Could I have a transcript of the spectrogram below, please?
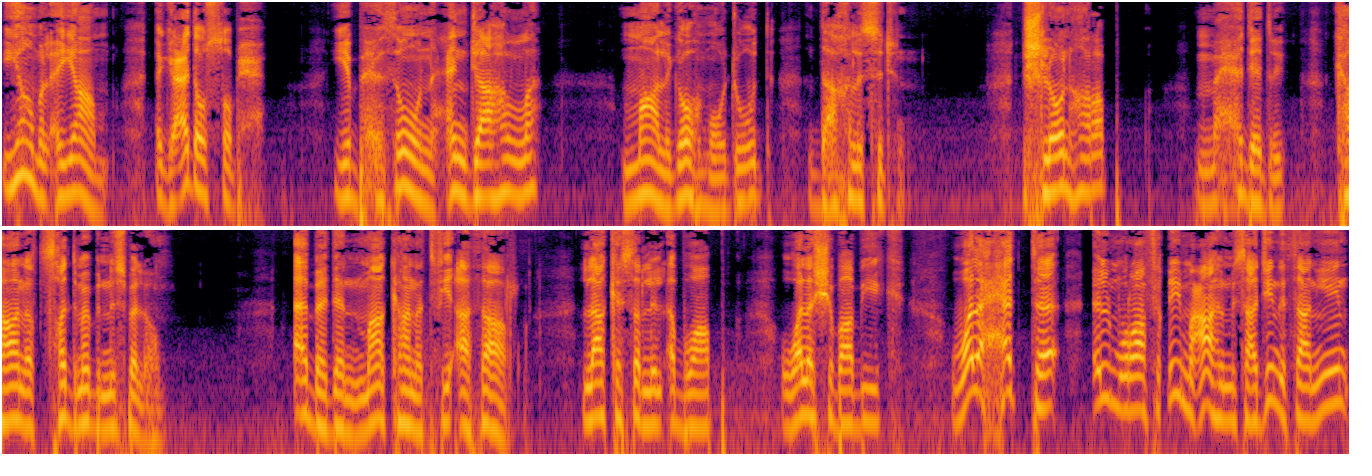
يوم الأيام قعدوا الصبح يبحثون عن جاه الله ما لقوه موجود داخل السجن. شلون هرب؟ ما حد يدري. كانت صدمة بالنسبة لهم. أبدا ما كانت في آثار. لا كسر للأبواب ولا الشبابيك ولا حتى المرافقين معاه المساجين الثانيين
